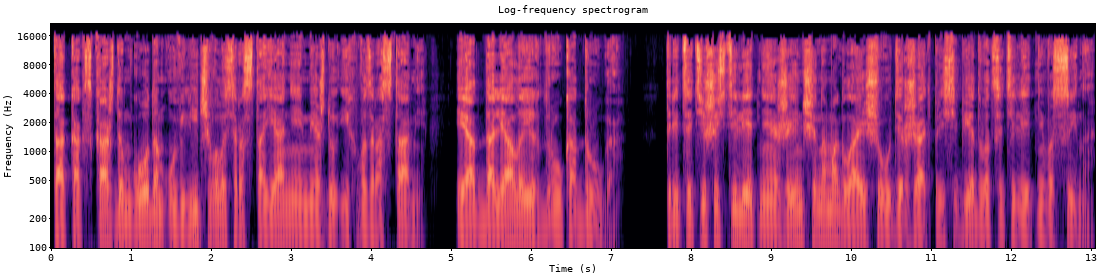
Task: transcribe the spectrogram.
так как с каждым годом увеличивалось расстояние между их возрастами – и отдаляла их друг от друга. 36-летняя женщина могла еще удержать при себе 20-летнего сына,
